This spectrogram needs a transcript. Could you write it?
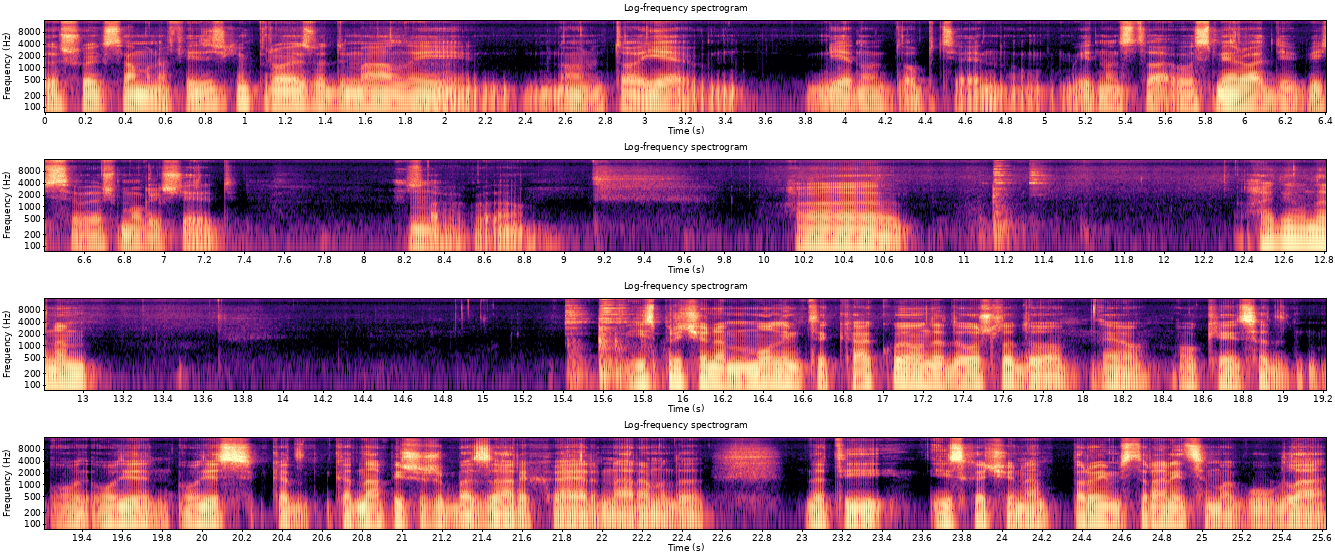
još uvijek samo na fizičkim proizvodima, ali ono, to je jedna od opcija, jedna, jedna od stvari, u smjerova gdje bi se još mogli širiti. Hmm. Svakako, da. A, hajde onda nam ispričaj nam, molim te, kako je onda došlo do, evo, ok, sad ovdje, ovdje kad, kad napišeš bazar HR, naravno da, da ti iskače na prvim stranicama Google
